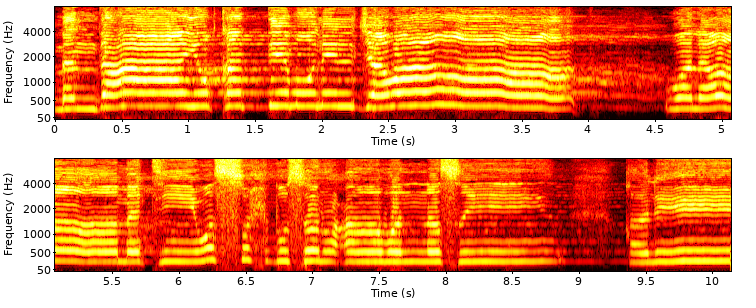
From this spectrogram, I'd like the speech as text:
من ذا يقدم للجواد؟ ولامتي والصحب صرعى والنصير. قليل.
